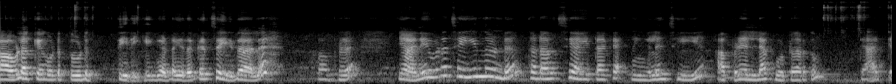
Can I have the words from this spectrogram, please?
കവളൊക്കെ ഇങ്ങോട്ട് തൊടുത്തിരിക്കും കേട്ടോ. ഇതൊക്കെ ചെയ്താൽ അപ്പോൾ ഞാനിവിടെ ചെയ്യുന്നുണ്ട്. തുടർച്ചയായിട്ടൊക്കെ നിങ്ങളും ചെയ്യുക അപ്പോഴെല്ലാ കൂട്ടുകാർക്കും ടാറ്റ.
